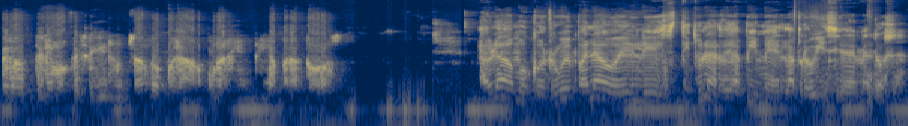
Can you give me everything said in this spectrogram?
pero tenemos que seguir luchando para una Argentina para todos. Hablábamos con Rubén Palao, él es titular de APIME en la provincia de Mendoza.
